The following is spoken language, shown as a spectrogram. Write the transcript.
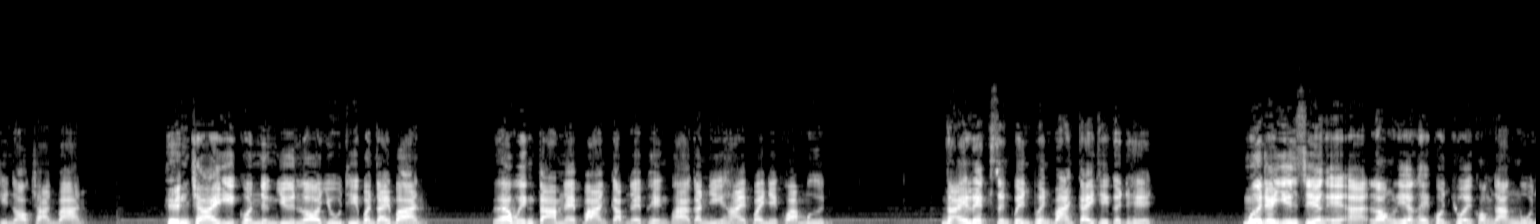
ที่นอกชานบ้าน เห็นชายอีกคนหนึ่งยืนรออยู่ที่บันไดบ้าน แล้ววิ่งตามนายปานกับนายเพลงพากันหนีหายไปในความมืดนายเล็กซึ่งเป็นเพื่อนบ้านใกล้ที่เกิดเหตุ เมื่อได้ยินเสียงเอะอะร้องเรียกให้คนช่วยของนางหมุน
